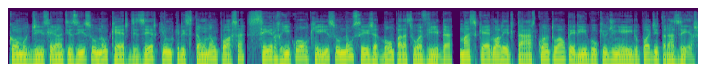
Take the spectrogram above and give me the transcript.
Como disse antes, isso não quer dizer que um cristão não possa ser rico ou que isso não seja bom para sua vida, mas quero alertar quanto ao perigo que o dinheiro pode trazer,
